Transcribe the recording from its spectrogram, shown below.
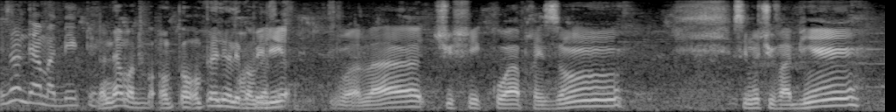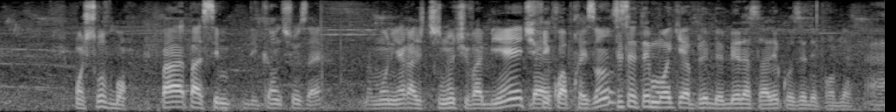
Eza nde ya mabe te. Dans le- On peut, on peut lire les conversations. Voilà, tu fais quoi à présent? Sinon, tu vas bien? Bon, je trouve, bon, pas, pas assez de grandes choses. Hein. Dans mon hiérarchie, sinon, tu vas bien? Tu Ben, fais quoi à présent? Si c'était moi qui appelais bébé, là, ça allait causer des problèmes. Ah.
